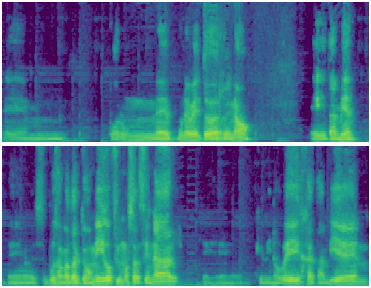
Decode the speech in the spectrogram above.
em, por un, eh, un evento de Renault, eh, también eh, se puso en contacto conmigo, fuimos a cenar, que vino Oveja también,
